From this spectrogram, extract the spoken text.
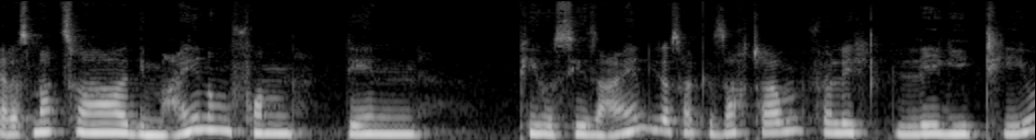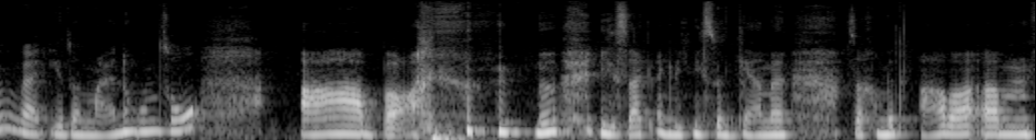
Ja, das mag zwar die Meinung von den POC sein, die das halt gesagt haben, völlig legitim, weil ihre Meinung und so, aber, ne, ich sage eigentlich nicht so gerne Sachen mit aber, ähm,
